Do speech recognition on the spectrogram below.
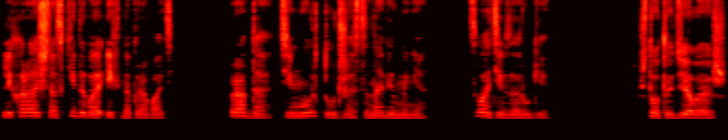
лихорадочно скидывая их на кровать. Правда, Тимур тут же остановил меня, схватив за руки. «Что ты делаешь?»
